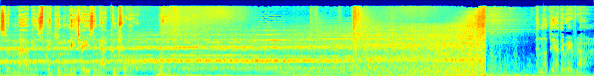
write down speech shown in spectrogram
ignorance of man is thinking nature is in our control. And not the other way around.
